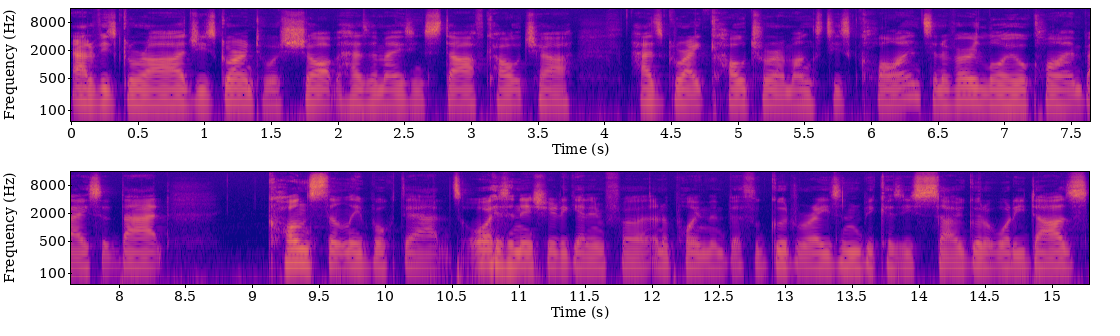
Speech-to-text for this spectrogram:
out of his garage. He's grown to a shop, has amazing staff culture, has great culture amongst his clients, and a very loyal client base at that. Constantly booked out. It's always an issue to get him for an appointment, but for good reason because he's so good at what he does.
